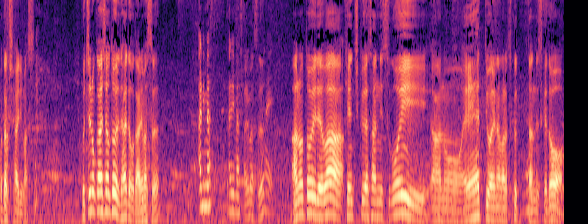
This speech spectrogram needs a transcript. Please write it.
私入ります。うちの会社のトイレで入ったことあります？あります。あります。あります？はい、あのトイレは建築屋さんにすごいあのえーって言われながら作ったんですけど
